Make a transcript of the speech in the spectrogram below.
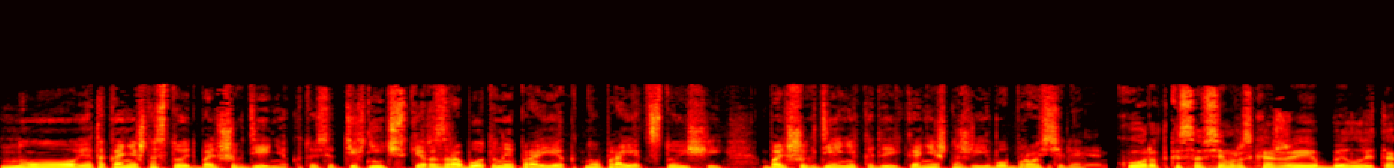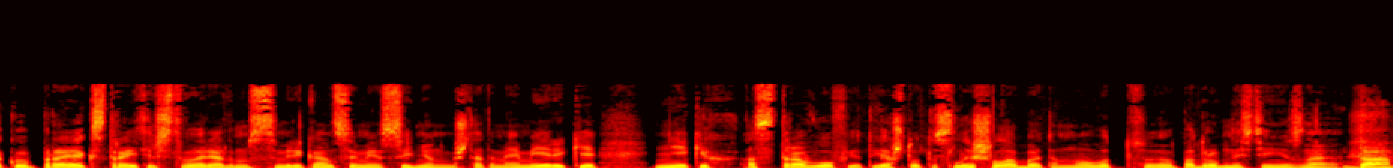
Но это, конечно, стоит больших денег. То есть это технически технически разработанный проект, но проект, стоящий больших денег, да и, конечно же, его бросили. Коротко совсем расскажи, был ли такой проект строительства рядом с американцами, с Соединенными Штатами Америки, неких островов? Это я что-то слышал об этом, но вот э, подробностей не знаю. Да,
